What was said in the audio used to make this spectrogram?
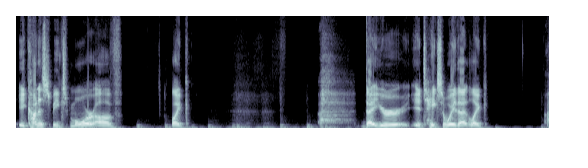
it kind of speaks more of like that you're it takes away that like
